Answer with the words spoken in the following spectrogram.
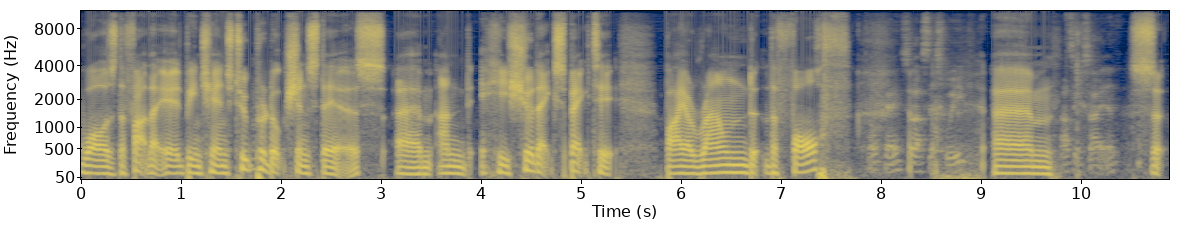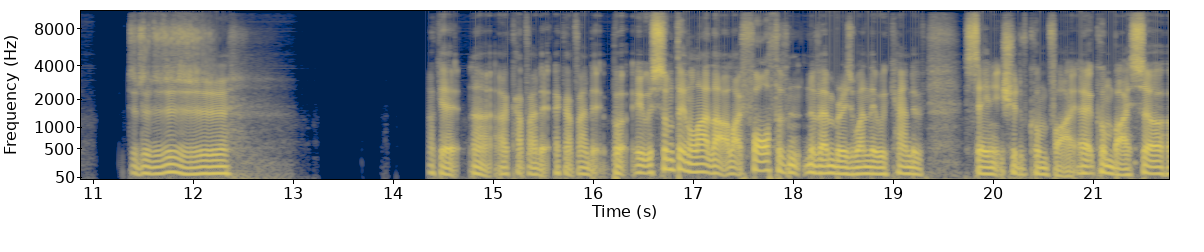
was the fact that it had been changed to production status, um, and he should expect it by around the fourth. Okay, so that's this week. Um, That's exciting. so. Okay, no, I can't find it. I can't find it. But it was something like that. Like fourth of November is when they were kind of saying it should have come by. Uh, come by. So,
